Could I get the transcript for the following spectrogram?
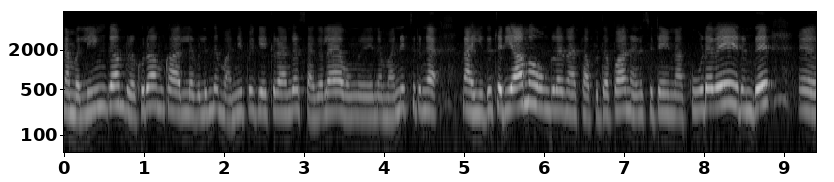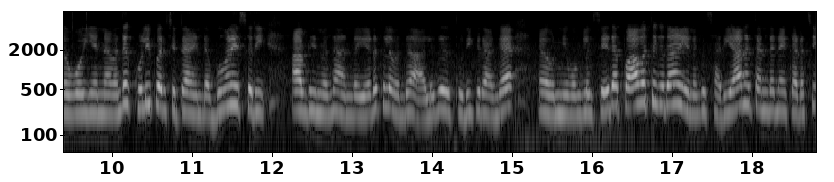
நம்ம லிங்கம் ரகுராம் காலில் விழுந்து மன்னிப்பு கேட்குறாங்க சகல உங்க என்னை மன்னிச்சிடுங்க. நான் இது தெரியாமல் உங்களை நான் தப்பு தப்பாக நினச்சிட்டேன். நான் கூடவே இருந்து என்னை வந்து குளிப்பறிச்சிட்டேன் இந்த புவனேஸ்வரி அப்படின்னு வந்து அந்த இடத்துல வந்து அழுது துடிக்கிறாங்க. நீ உங்களுக்கு செய்த பாவத்துக்கு தான் எனக்கு சரியான தண்டனை கிடச்சி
